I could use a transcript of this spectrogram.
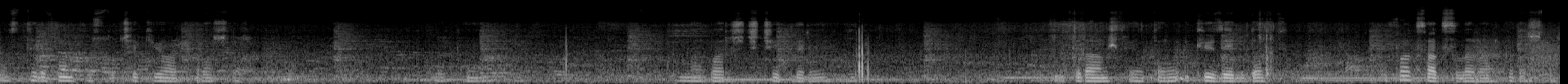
Biraz telefon postu çekiyor arkadaşlar. Bakın. Bunlar barış çiçekleri. Ne kadarmış fiyatları? 254. Ufak saksıları arkadaşlar.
